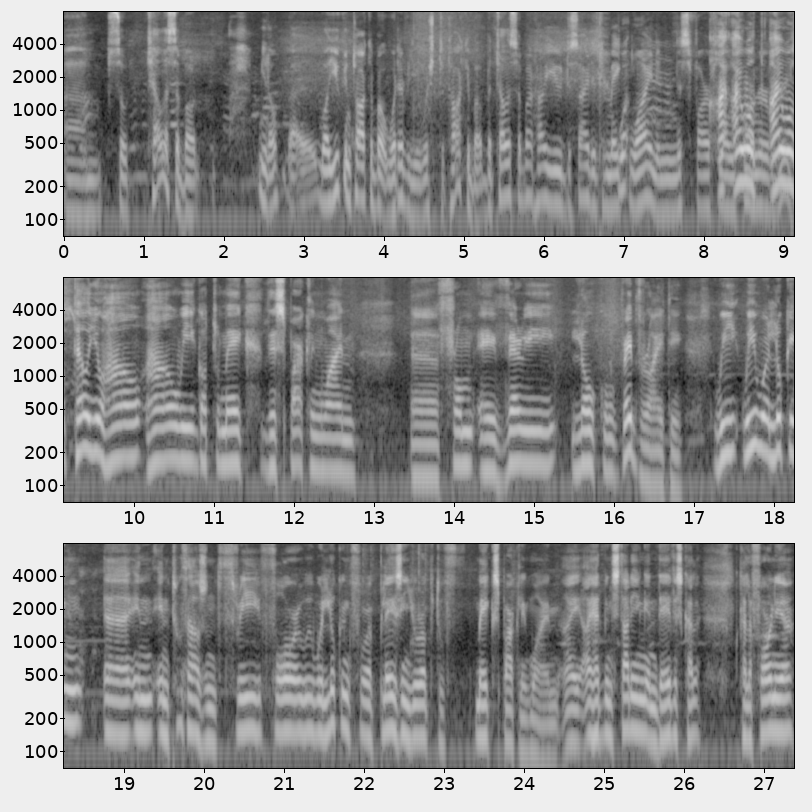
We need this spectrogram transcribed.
Um, so tell us about, you know, uh, well, you can talk about whatever you wish to talk about, but tell us about how you decided to make Well, wine in this far-flung I corner will I will tell you how how we got to make this sparkling wine uh, from a very local grape variety. We we were looking uh, in in 2003 4 we were looking for a place in Europe to f- make sparkling wine. I, I had been studying in Davis, Cal- California.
